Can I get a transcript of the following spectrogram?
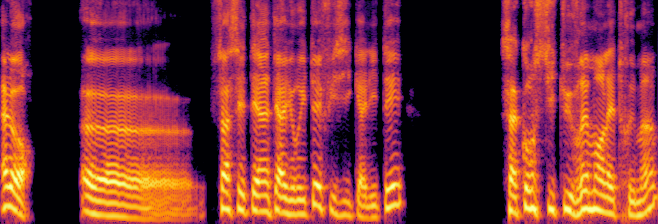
Alors, euh, ça c'était intériorité, physicalité, ça constitue vraiment l'être humain.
